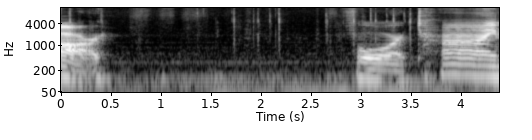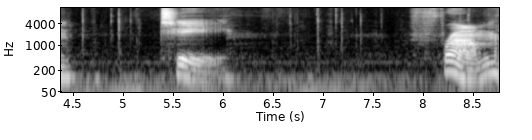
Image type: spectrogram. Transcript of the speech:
r for time t from,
